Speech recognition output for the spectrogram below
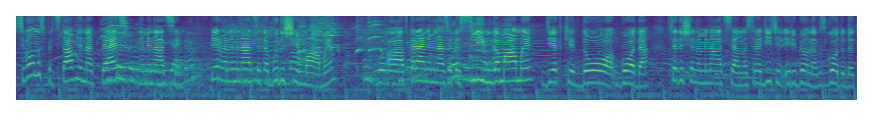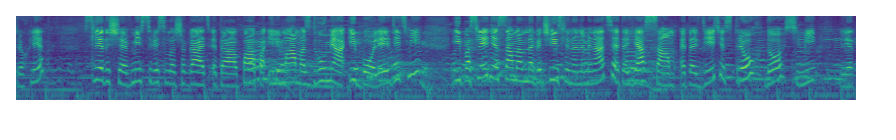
Всего у нас представлено 5 номинаций. Первая номинация – это «Будущие мамы». А, вторая номинация – это «Слинга мамы», детки до года. Следующая номинация у нас «Родитель и ребенок с года до трех лет». Следующее «Вместе весело шагать» – это папа или мама с двумя и более детьми. И последняя, самая многочисленная номинация – это «Я сам». Это дети с трех до семи лет.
